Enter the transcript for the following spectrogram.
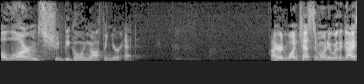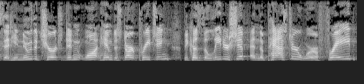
alarms should be going off in your head. I heard one testimony where the guy said he knew the church didn't want him to start preaching because the leadership and the pastor were afraid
